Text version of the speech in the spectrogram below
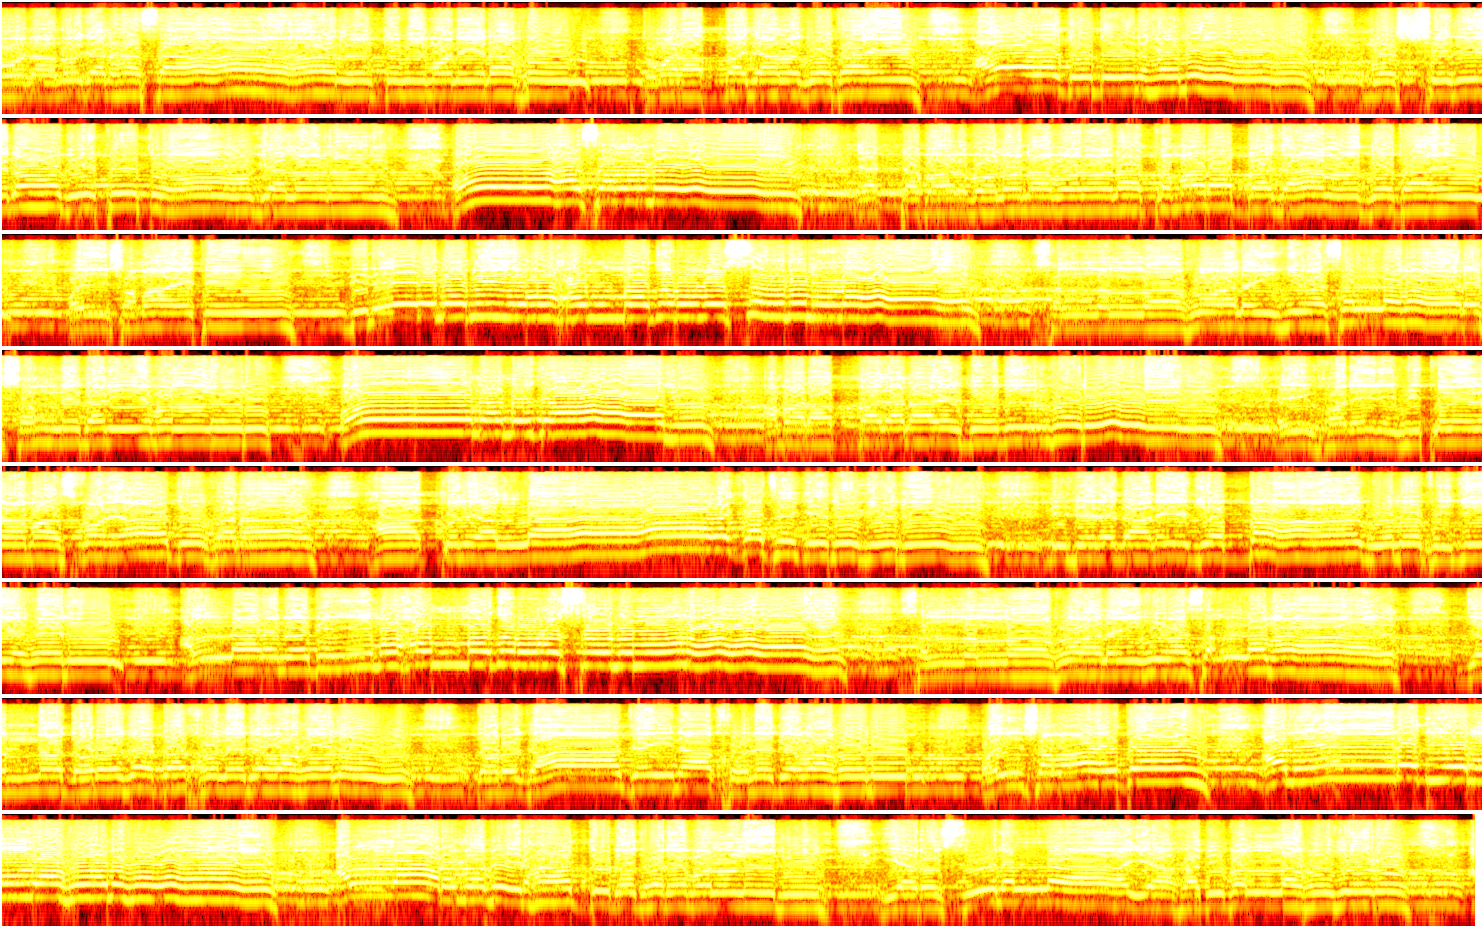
ও নানুজান হাসান, তুমি মনে রাখো, তোমার আব্বা জান কোথায়? আর দুদিন হলো মসজিদে নবীতে তো গেল না। ও হাসান, একটা বার বলো না বলো না, তোমার আব্বা জান কোথায়? ওই সময়তে দিনের নবী মুহাম্মদুর রাসূলুল্লাহ সাল্লাল্লাহু আলাইহি ওয়াসাল্লামের সামনে দাঁড়িয়ে বললেন, ও নানু জান আমার আব্বা জানার দুদিন ধরে এই ঘরের ভিতরে নামাজ পড়ে আজ ওখানা হাত তুলে আল্লাহর কাছে গেড়ে গেড়ে নিজের দাঁড়িয়ে জব্বা গুলো ভিজিয়ে ফেলে। আল্লাহর নবী মোহাম্মদ রাসূলুল্লাহ সাল্লাল্লাহু আলাইহি ওয়াসাল্লাম জন্য দরজাটা খুলে দেওয়া হলো। দরজা যেই না খুলে দেওয়া হলো, ওই সময়তে আলী রাদিয়াল্লাহু আনহু আল্লাহর নবীর হাত দুটো ধরে বললেন, ইয়া রাসূলুল্লাহ, ইয়া হাবিবাল্লাহ হুজুর,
